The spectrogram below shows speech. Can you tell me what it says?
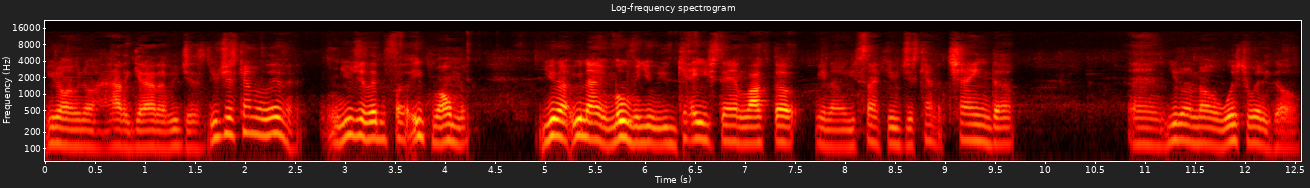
You don't even know how to get out of it. You just you just kind of living. You just living for each moment. You not you're not even moving. You you cage stand locked up. You know you think you just kind of chained up, and you don't know which way to go.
